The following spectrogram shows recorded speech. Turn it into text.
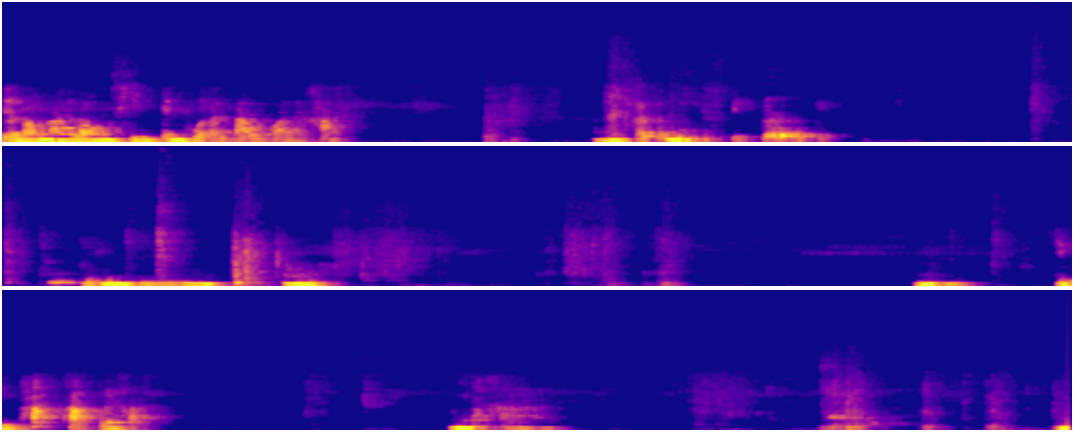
เดี๋ยวเรามาลองชิมเป็นถั่วลันเตาก่อนนะคะ อันนี้ก็จะมีสติกเกอร์เก็บตึ้งตึ้งอืมอืมกลิ่นพักผักเลยค่ะ นี่นะคะ อื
